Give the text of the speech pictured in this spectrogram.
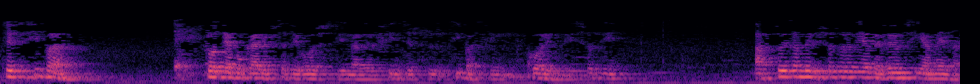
Και της είπα, τότε αποκάλυψα και εγώ στην αδελφή και του είπα στην κόρη της ότι αυτό ήταν περισσότερο διαβεβαίωση για μένα.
